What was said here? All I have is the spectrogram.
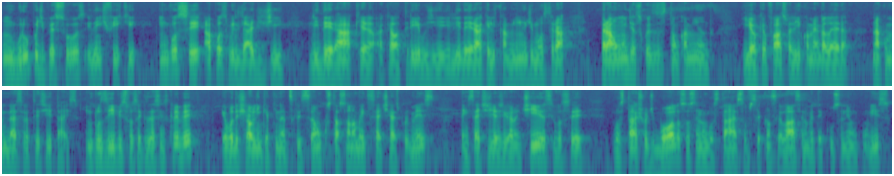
um grupo de pessoas identifique em você a possibilidade de liderar aquela tribo, de liderar aquele caminho, de mostrar para onde as coisas estão caminhando. E é o que eu faço ali com a minha galera na comunidade Estratégias Digitais. Inclusive, se você quiser se inscrever, eu vou deixar o link aqui na descrição, custa só R$ 97 por mês, tem 7 dias de garantia, se você gostar, show de bola, se você não gostar, é só você cancelar, você não vai ter custo nenhum com isso.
